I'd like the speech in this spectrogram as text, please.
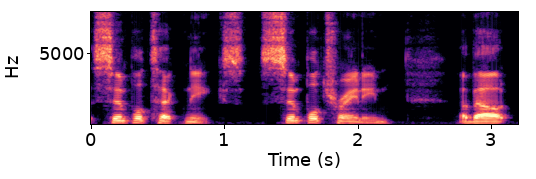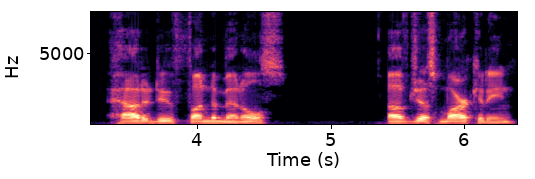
simple techniques, simple training about how to do fundamentals of just marketing,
